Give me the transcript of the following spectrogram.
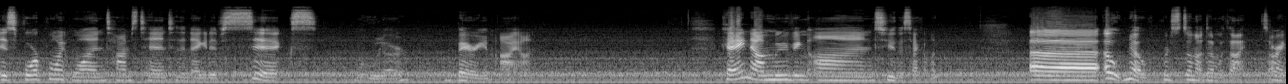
is 4.1 times 10 to the negative 6 molar barium ion. Okay, now moving on to the second one. Uh, oh, no, we're still not done with I. Sorry.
